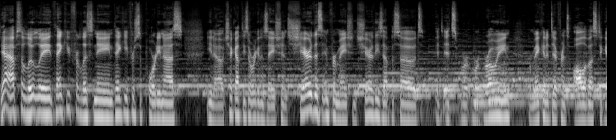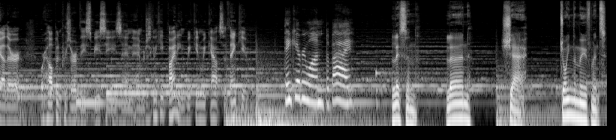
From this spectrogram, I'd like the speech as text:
Yeah, absolutely. Thank you for listening. Thank you for supporting us. You know, check out these organizations, share this information, share these episodes. It, it's we're, we're growing, we're making a difference. All of us together, we're helping preserve these species, and, and we're just going to keep fighting week in, week out. So thank you. Thank you, everyone. Bye bye. Listen, learn, share. Join the movement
